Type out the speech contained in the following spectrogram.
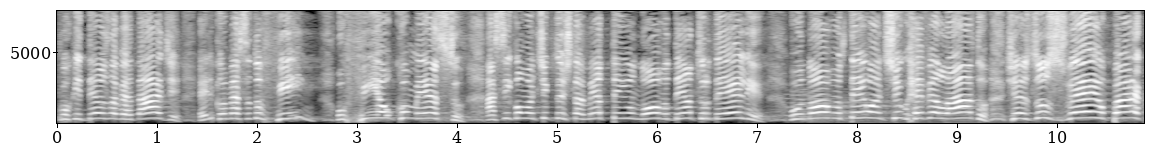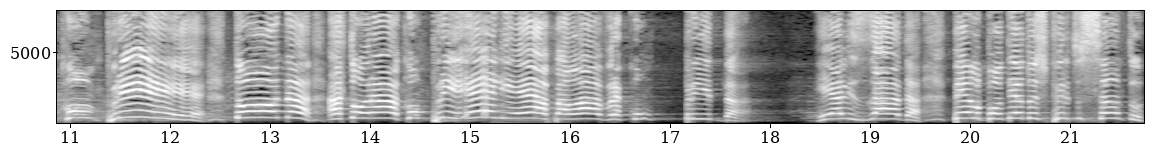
Porque Deus, na verdade, ele começa do fim. O fim é o começo. Assim como o Antigo Testamento tem o novo dentro dele. O novo tem o antigo revelado. Jesus veio para cumprir toda a Torá, cumprir. Ele é a palavra cumprida realizada pelo poder do Espírito Santo.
